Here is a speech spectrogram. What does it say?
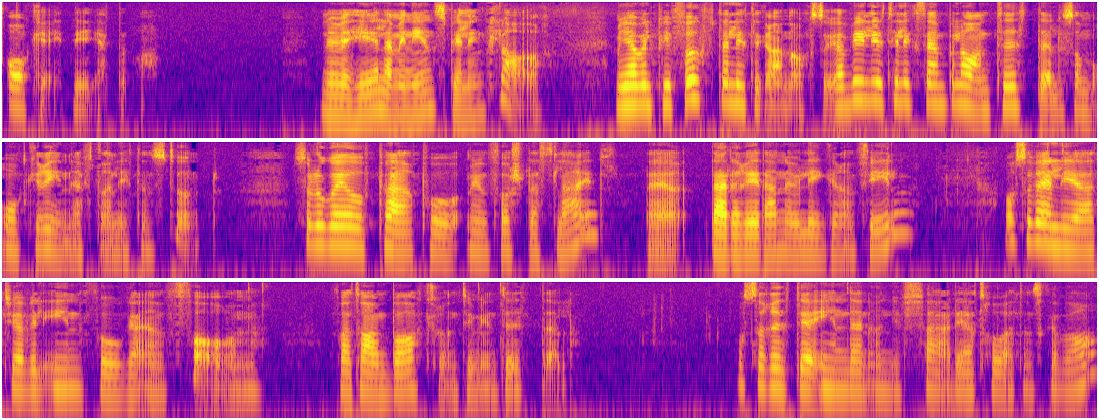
Okej, okay, det är jättebra. Nu är hela min inspelning klar. Men jag vill piffa upp den lite grann också. Jag vill ju till exempel ha en titel som åker in efter en liten stund. Så då går jag upp här på min första slide där, där det redan nu ligger en film. Och så väljer jag att jag vill infoga en form för att ha en bakgrund till min titel. Och så ritar jag in den ungefär där jag tror att den ska vara.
